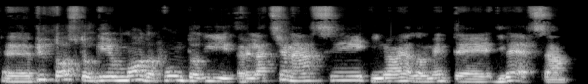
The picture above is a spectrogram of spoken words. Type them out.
eh, piuttosto che un modo appunto di relazionarsi in una maniera totalmente diversa.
